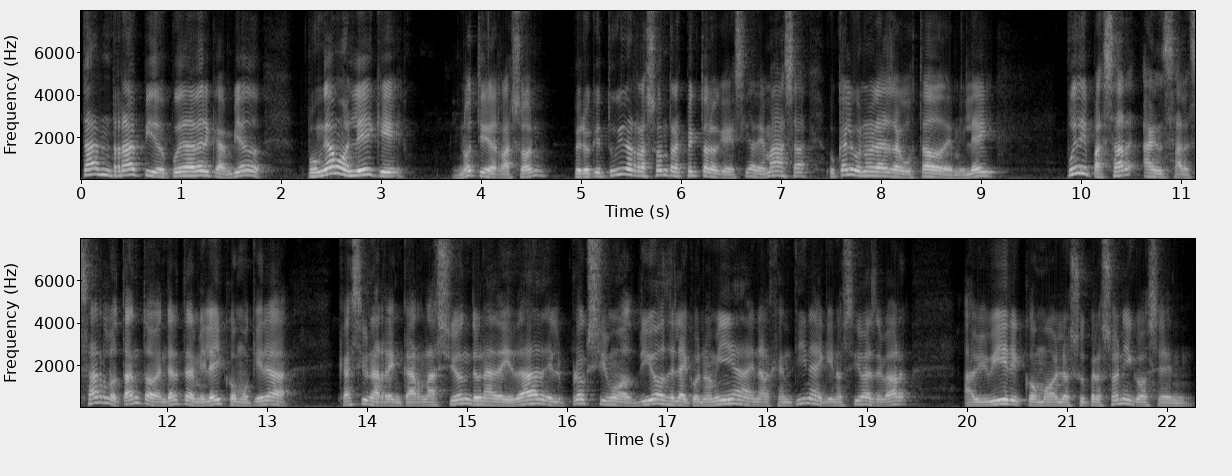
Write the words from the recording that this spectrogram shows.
Tan rápido puede haber cambiado. Pongámosle que no tiene razón, pero que tuviera razón respecto a lo que decía de Massa, o que algo no le haya gustado de Milei, puede pasar a ensalzarlo tanto, a venderte a Milei como que era casi una reencarnación de una deidad, el próximo dios de la economía en Argentina y que nos iba a llevar a vivir como los supersónicos en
